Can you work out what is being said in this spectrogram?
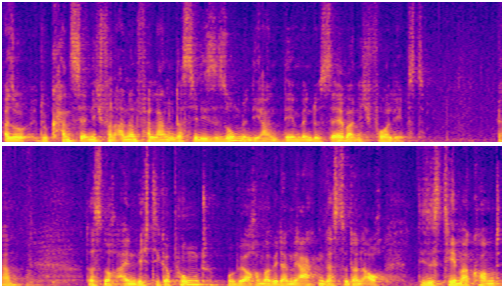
Also du kannst ja nicht von anderen verlangen, dass sie diese Summen in die Hand nehmen, wenn du es selber nicht vorlebst. Ja? Das ist noch ein wichtiger Punkt, wo wir auch immer wieder merken, dass du dann auch dieses Thema kommt,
